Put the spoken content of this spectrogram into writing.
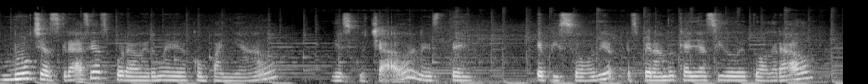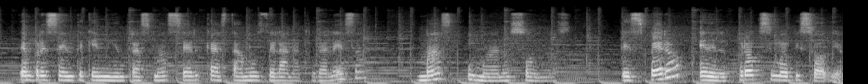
Muchas gracias por haberme acompañado y escuchado en este episodio, esperando que haya sido de tu agrado. Ten presente que mientras más cerca estamos de la naturaleza, más humanos somos. Te espero en el próximo episodio.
